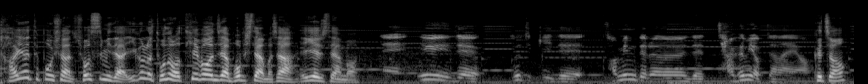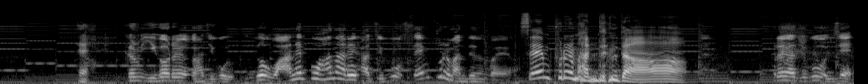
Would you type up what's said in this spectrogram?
다이어트 potion 좋습니다 이걸로 돈을 어떻게 버는지 한번 봅시다 한번 자 얘기해주세요 한번 이 이제 솔직히 이제 서민들은 이제 자금이 없잖아요. 그쵸 그럼 이거를 가지고 이거 완회포 하나를 가지고 샘플을 만드는 거예요. 샘플을 만든다 그래가지고 이제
